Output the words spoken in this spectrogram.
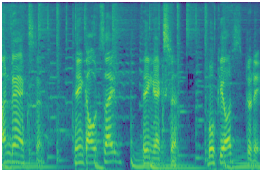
Hyundai Extend. Think outside, think extra. Book yours today.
